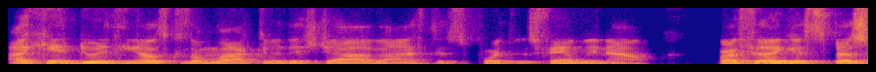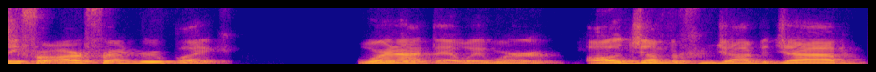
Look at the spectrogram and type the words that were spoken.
I can't do anything else because I'm locked into this job. I have to support this family now. But I feel like, especially for our friend group, like we're not that way. We're all jumping from job to job.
